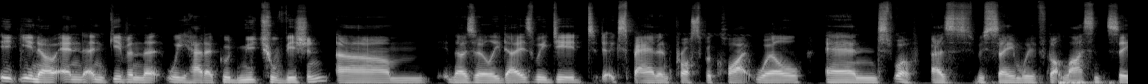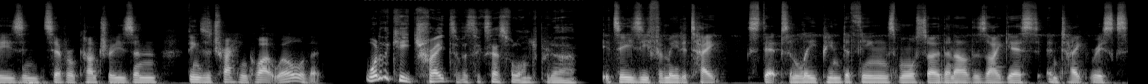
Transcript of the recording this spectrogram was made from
It, you know, and and given that we had a good mutual vision um, in those early days, we did expand and prosper quite well. And well, as we've seen, we've got licensees in several countries, and things are tracking quite well with it. What are the key traits of a successful entrepreneur? It's easy for me to take steps and leap into things more so than others, I guess, and take risks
